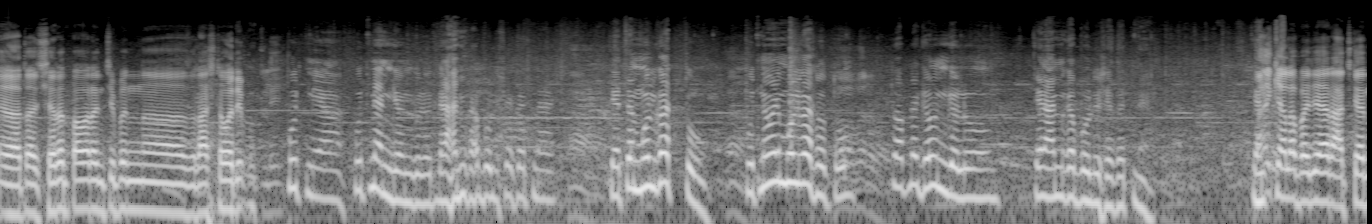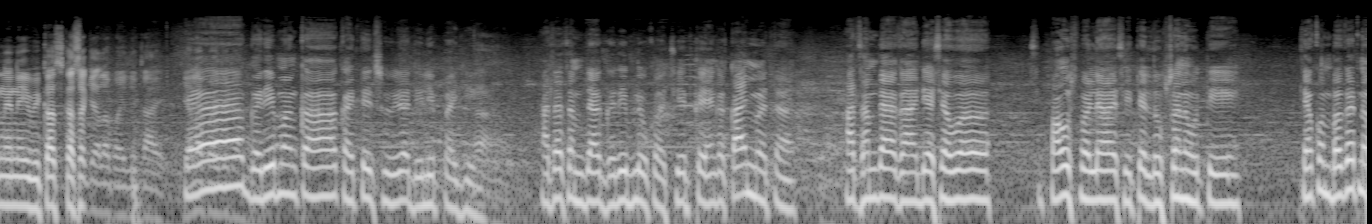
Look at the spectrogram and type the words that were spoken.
आता शरद पवारांची पण अं, राष्ट्रवादी फुटली. पुतण्या पुतण्यान घेऊन गेलो ते आम्ही का बोलू शकत नाही. त्याचा मुलगाच तो. पुतण्यामध्ये मुलगाच होतो. तो आपला घेऊन गेलो. त्याने आम्ही काय बोलू शकत नाही. काय केला पाहिजे? या राजकारण्याने विकास कसा केला पाहिजे? काय त्या गरिबांका काहीतरी सुविधा दिली पाहिजे. आता समजा गरीब लोक शेतकऱ्यांका काय मिळतं? आता समजा का देशावर पाऊस पडला शेतीला नुकसान होते. त्या कोण बघत ना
